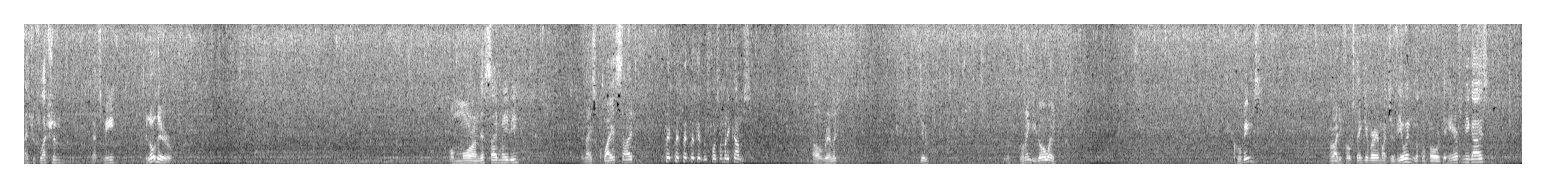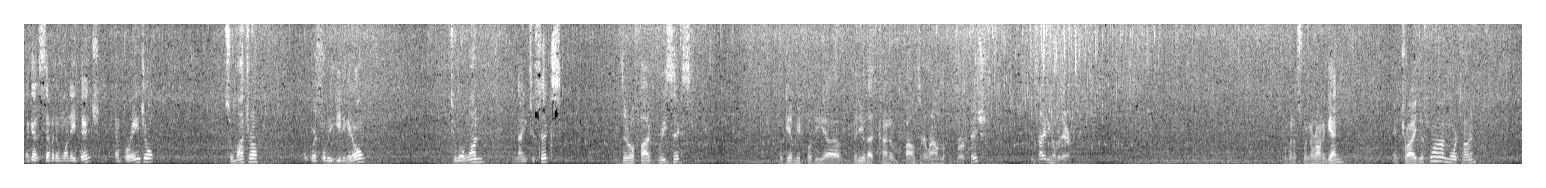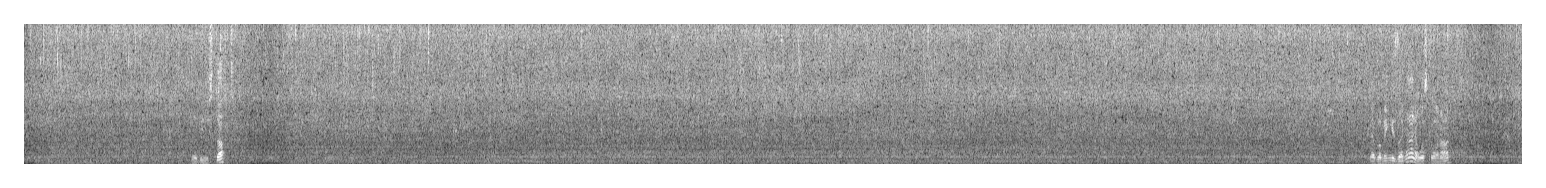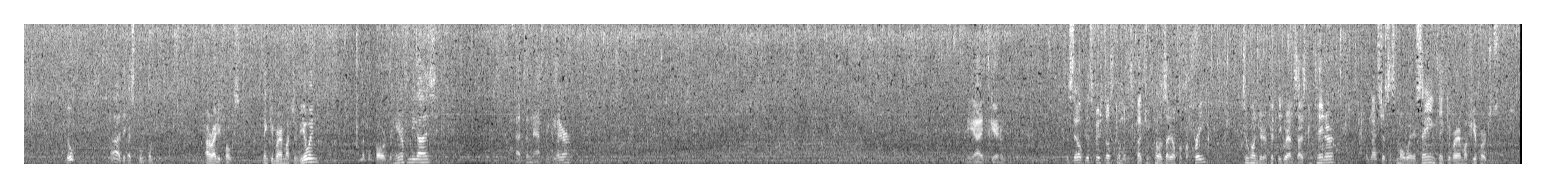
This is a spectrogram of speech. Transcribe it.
Nice reflection. That's me. Hello there. One more on this side, maybe. The nice quiet side. Quick, quick, quick, quick, before somebody comes. Oh, really? Dude. Flamingo, go away. Cool beans. Alrighty, folks. Thank you very much for viewing. Looking forward to hearing from you guys. Again, 7 and 1 8 inch. Emperor Angel. Sumatra. Aggressively eating it all. 201 926 0536 Forgive me for the uh, video that's kind of bouncing around looking for a fish. It's hiding over there. We're to swing around again and try just one more time. Maybe he's stuffed. Yeah, Flamingo's like, I know what's going on. Nope. I think I spooked them. Alrighty, folks. Thank you very much for viewing. Looking forward to hearing from you guys. That's a nasty glare. Yeah, I scared him. For sale, this fish does come with the Spectrum pellets I offer for free. 250 gram size container. And that's just a small way of saying thank you very much for your purchase.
